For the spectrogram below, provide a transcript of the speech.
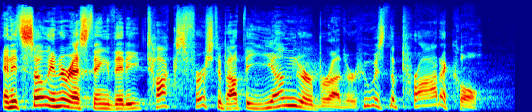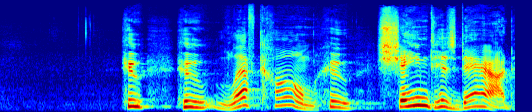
And it's so interesting that he talks first about the younger brother who was the prodigal, who, who left home, who shamed his dad,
